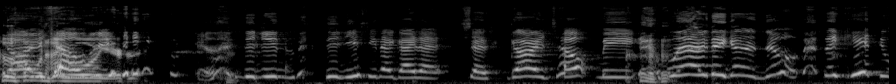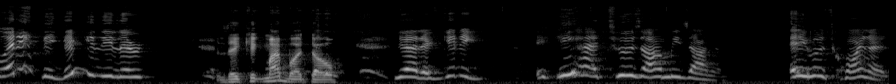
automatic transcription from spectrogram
Hello, "Guards, Night help Warrior." me"? did you did you see that guy that said, "Guards, help me"? what are they gonna do? They can't do anything. They can either They kicked my butt though. yeah, they're getting. He had two zombies on him, and he was cornered.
